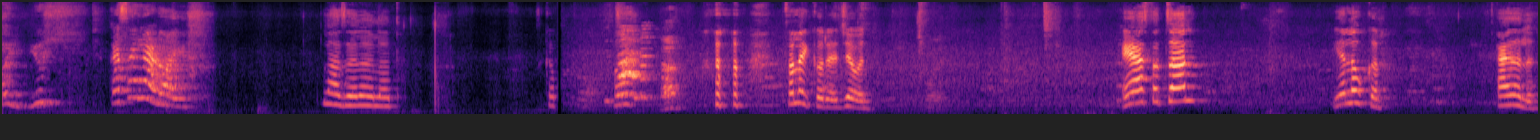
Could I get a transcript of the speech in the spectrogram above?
आयुष कसा लाडू आयुष? लाजायला लागला आता. चला एक करूया जेवण. ए असतं चल. ये लवकर. काय झालं?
